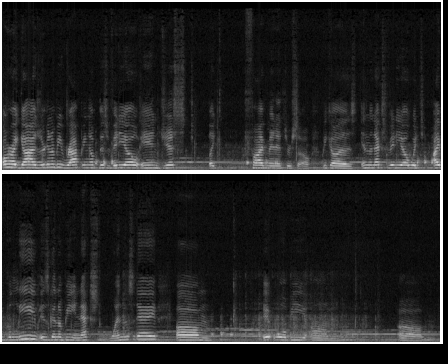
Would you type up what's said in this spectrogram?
Alright guys, we're gonna be wrapping up this video in just like five minutes or so because in the next video which I believe is gonna be next Wednesday um it will be um um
